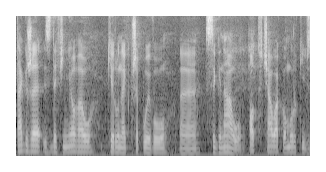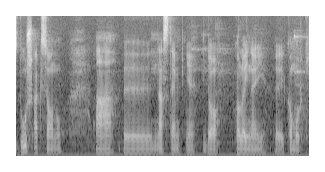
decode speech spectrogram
Także zdefiniował kierunek przepływu e, sygnału od ciała komórki wzdłuż aksonu, a e, następnie do kolejnej e, komórki.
